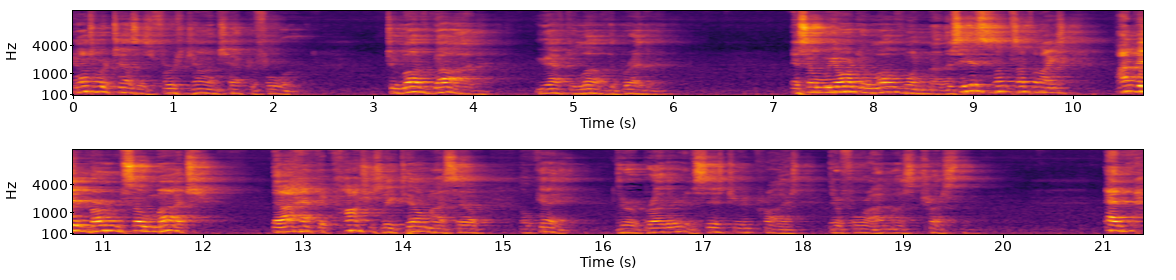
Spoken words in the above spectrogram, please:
God's word tells us, 1 John chapter 4, to love God, you have to love the brethren. And so we are to love one another. See, this is something like I've been burned so much that I have to consciously tell myself, okay, they're a brother and sister in Christ, therefore I must trust them. And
